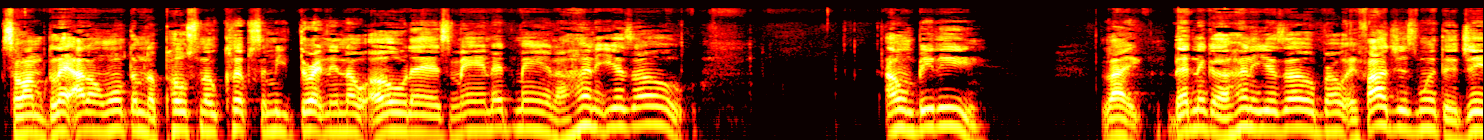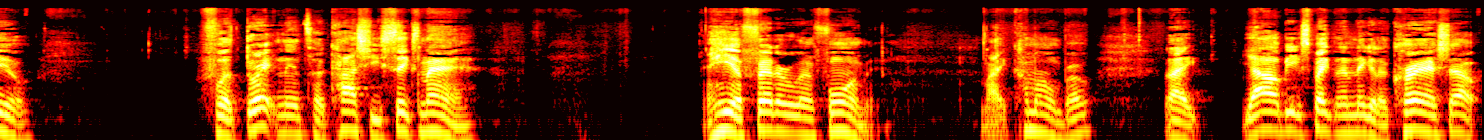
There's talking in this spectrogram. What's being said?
So I'm glad I don't want them to post no clips of me threatening no old ass man. That man, a hundred years old. I don't BD. Like, that nigga a hundred years old, bro. If I just went to jail for threatening Tekashi six nine, and he a federal informant. Like, come on, bro. Like, y'all be expecting a nigga to crash out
